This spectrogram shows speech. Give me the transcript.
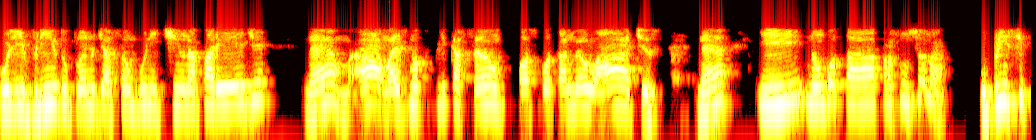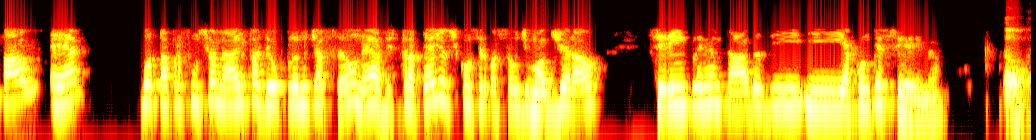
o livrinho do plano de ação bonitinho na parede, né? Ah, mais uma publicação, posso botar no meu Lattes, né? E não botar para funcionar. O principal é botar para funcionar e fazer o plano de ação, né? As estratégias de conservação de modo geral serem implementadas e, e acontecerem, né? Então,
